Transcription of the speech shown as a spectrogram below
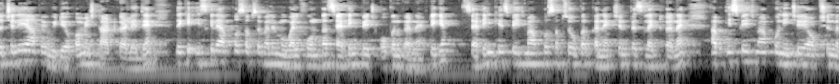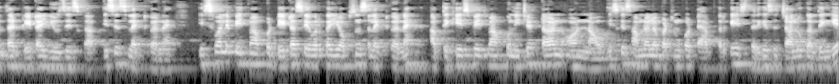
तो चलिए यहाँ पे वीडियो को हम स्टार्ट कर लेते हैं। देखिए, इसके लिए आपको सबसे पहले मोबाइल फ़ोन का सेटिंग पेज ओपन करना है, ठीक है? सेटिंग के इस पेज में आपको सबसे ऊपर कनेक्शन पर सिलेक्ट करना है? अब इस पेज में आपको नीचे ऑप्शन मिलता है डेटा यूजेस का, इसे सिलेक्ट करना है। इस वाले पेज में आपको डेटा सेवर का ये ऑप्शन सेलेक्ट करना है। अब देखिए, इस पेज में आपको नीचे टर्न ऑन नाउ इसके सामने वाले बटन को टैप करके इस तरीके से चालू कर देंगे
